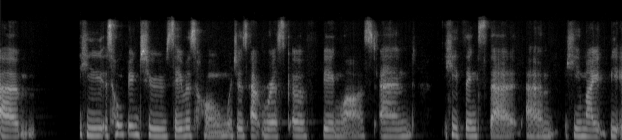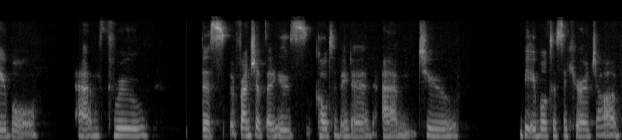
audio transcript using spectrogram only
um, he is hoping to save his home, which is at risk of being lost. And he thinks that um, he might be able, um, through this friendship that he's cultivated, um, to be able to secure a job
